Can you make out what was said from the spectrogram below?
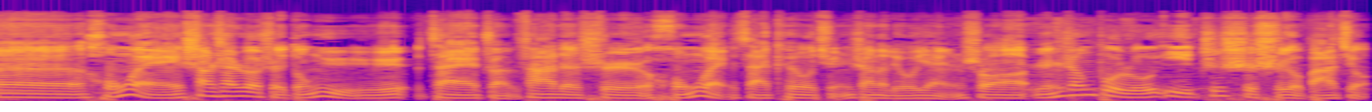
呃，宏伟上山若水懂雨在转发的是宏伟在 QQ 群上的留言，说人生不如意之事十有八九，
